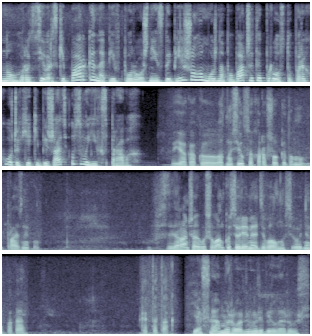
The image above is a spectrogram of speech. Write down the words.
Новгород-Сіверські парки напівпорожні. Здебільшого можна побачити просто перехожих, які біжать у своїх справах. Я как э, относился хорошо к этому празднику. Я раньше вышиванку все время одевал, но сегодня пока как-то так. Я сам родом з Білорусі.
